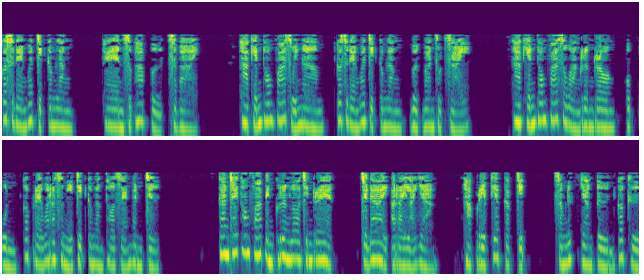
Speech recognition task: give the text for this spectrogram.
ก็แสดงว่าจิตกำลัง แทนสภาพเปิดสบาย หากเห็นท้องฟ้าสวยงาม ก็แสดงว่าจิตกำลังเบิกบานสดใส หากเห็นท้องฟ้าสว่างเรืองรอง อบอุ่น ก็แปลว่ารัศมีจิตกำลังทอแสงบันเจิด การใช้ท้องฟ้าเป็นเครื่องล่อชิ้นแรก จะได้อะไรหลายอย่าง หากเปรียบเทียบกับจิตสำนึกยามตื่นก็คือ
